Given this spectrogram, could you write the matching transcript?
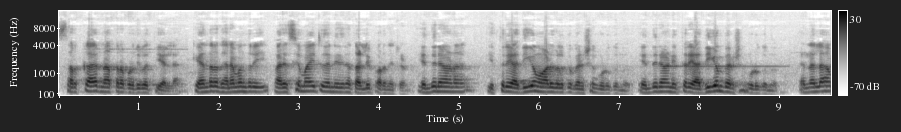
സർക്കാരിന് അത്ര പ്രതിപത്തിയല്ല. കേന്ദ്ര ധനമന്ത്രി പരസ്യമായിട്ട് തന്നെ ഇതിനെ തള്ളി പറഞ്ഞിട്ടുണ്ട് എന്തിനാണ് ഇത്രയധികം ആളുകൾക്ക് പെൻഷൻ കൊടുക്കുന്നത്? എന്തിനാണ് ഇത്രയധികം പെൻഷൻ കൊടുക്കുന്നത്? എന്നെല്ലാം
